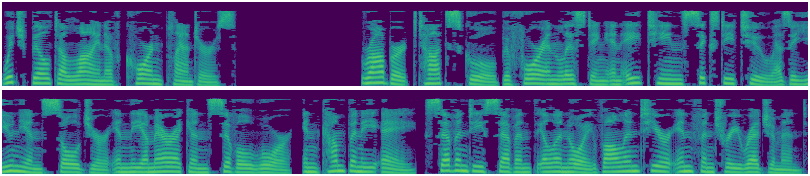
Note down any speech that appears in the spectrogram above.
which built a line of corn planters. Robert taught school before enlisting in 1862 as a Union soldier in the American Civil War, in Company A, 77th Illinois Volunteer Infantry Regiment.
